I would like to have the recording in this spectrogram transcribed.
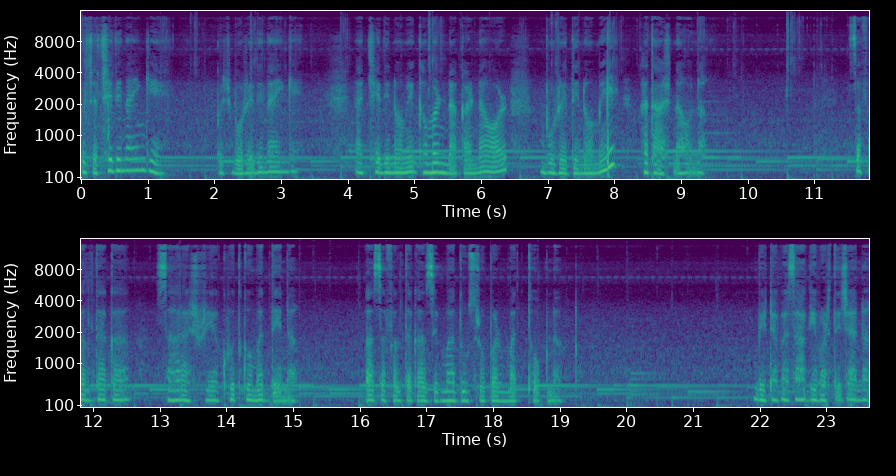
कुछ अच्छे दिन आएँगे, कुछ बुरे दिन आएँगे। अच्छे दिनों में घमंड ना करना और बुरे दिनों में हताश ना होना। सफलता का सारा श्रेय खुद को मत देना। असफलता का जिम्मा दूसरों पर मत थोपना। बेटा, बस आगे बढ़ते जाना,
